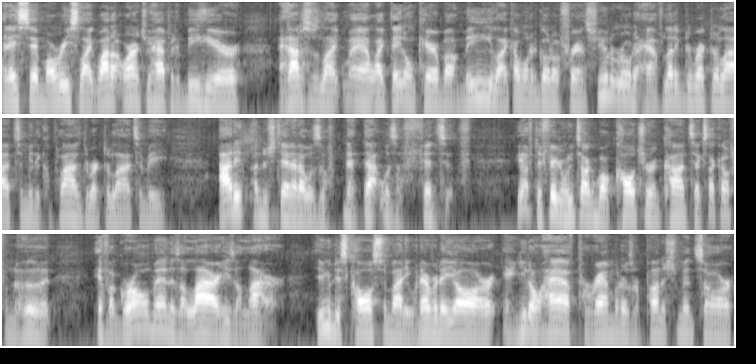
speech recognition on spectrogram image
And they said, Maurice, like, why, don't, why aren't you happy to be here? And I just was like, man, like they don't care about me. Like I wanted to go to a friend's funeral. The athletic director lied to me. The compliance director lied to me. I didn't understand that I was a, that that was offensive. You have to figure when we talk about culture and context. I come from the hood. If a grown man is a liar, he's a liar. You can just call somebody whatever they are, and you don't have parameters or punishments, or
